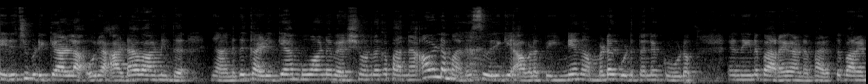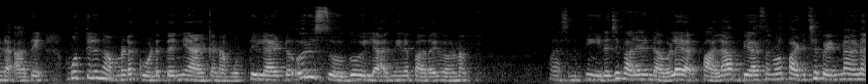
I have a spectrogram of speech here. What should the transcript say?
തിരിച്ചു പിടിക്കാനുള്ള ഒരു അടവാണിത്. ഞാനിത് കഴിക്കാൻ പോവാണ് വിഷമാണെന്നൊക്കെ പറഞ്ഞാൽ അവളുടെ മനസ്സൊരുക്കി അവളെ പിന്നെ നമ്മുടെ കൂടെ തന്നെ കൂടും. എന്നിങ്ങനെ പറയുകയാണ് ഭരത്ത് പറയേണ്ട അതെ മുത്തിന് നമ്മുടെ കൂടെ തന്നെ ആക്കണം മുത്തില്ലായിട്ട് ഒരു സുഖവും ഇല്ല എന്നിങ്ങനെ പറയുവാണ്. ആ നീരജ് പറയുന്നുണ്ട് അവൾ പല അഭ്യാസങ്ങളും പഠിച്ച പെണ്ണാണ്.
